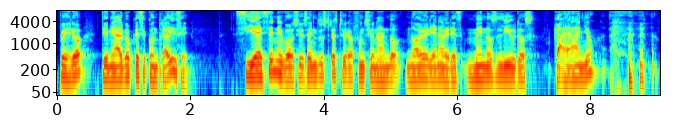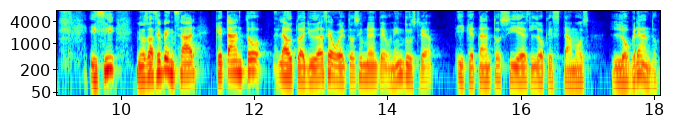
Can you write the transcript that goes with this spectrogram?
Pero tiene algo que se contradice. Si ese negocio, esa industria estuviera funcionando, no deberían haber menos libros cada año. y sí, nos hace pensar qué tanto la autoayuda se ha vuelto simplemente una industria y qué tanto sí es lo que estamos logrando.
